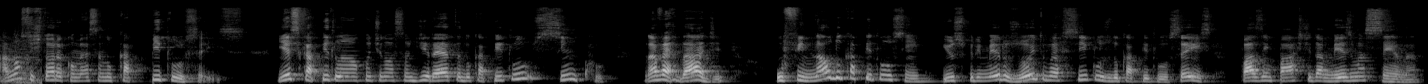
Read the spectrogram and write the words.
A nossa história começa no capítulo 6. E esse capítulo é uma continuação direta do capítulo 5. Na verdade, o final do capítulo 5 e os primeiros oito versículos do capítulo 6 fazem parte da mesma cena,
